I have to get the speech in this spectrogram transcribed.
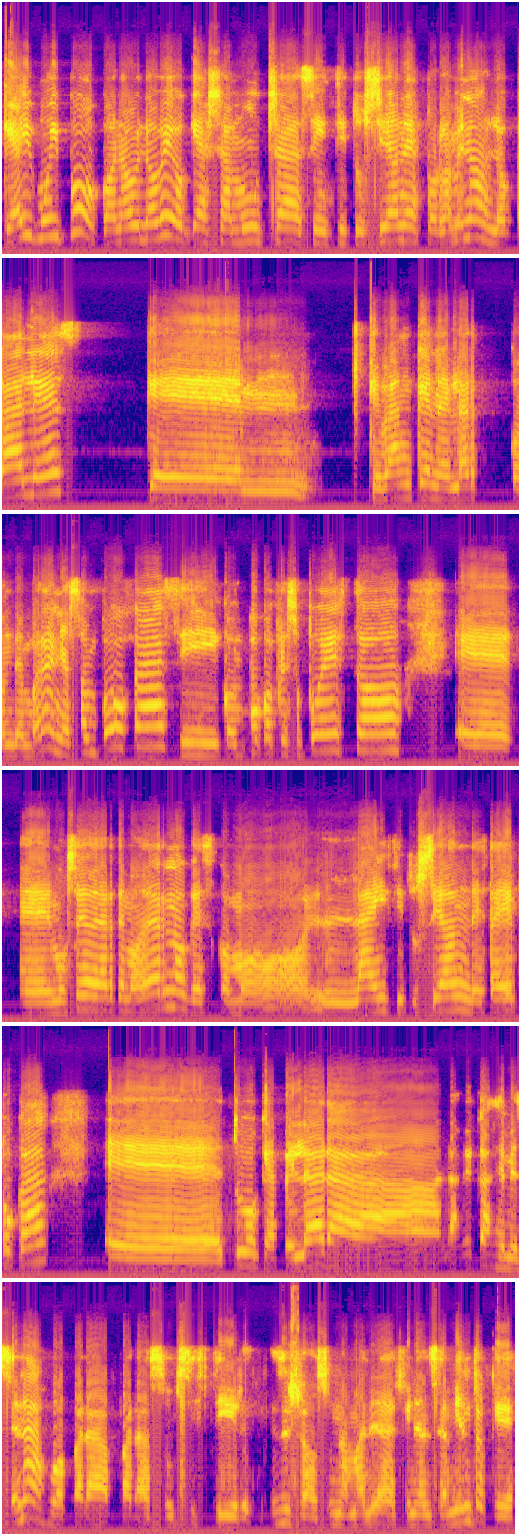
que, hay muy poco, ¿no? no veo que haya muchas instituciones, por lo menos locales, que, mm, que banquen el arte contemporáneo. Son pocas y con poco presupuesto. Eh, el Museo de Arte Moderno, que es como la institución de esta época, eh, tuvo que apelar a las becas de mecenazgo para, para subsistir. Es una manera de financiamiento que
